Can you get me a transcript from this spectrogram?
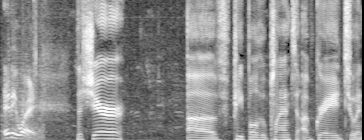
Anyway, The share of people who plan to upgrade to an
